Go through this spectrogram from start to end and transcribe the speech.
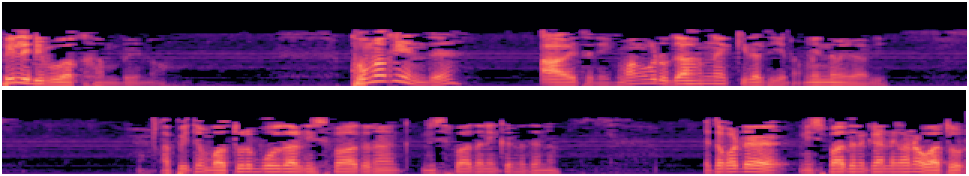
පිළිබිඹුවක් හම්බ වෙනවා. කොමකින්ද? ආයතනයක. මම ඔකට උදාහරණයක් කියලා තියෙනවා. මෙන්න ඔය වගේ. අපි හිතමු වතුර බෝතල් නිෂ්පාදන නිෂ්පාදනය කරන තැන. එතකොට නිෂ්පාදනය කරන්න ගන්න වතුර.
